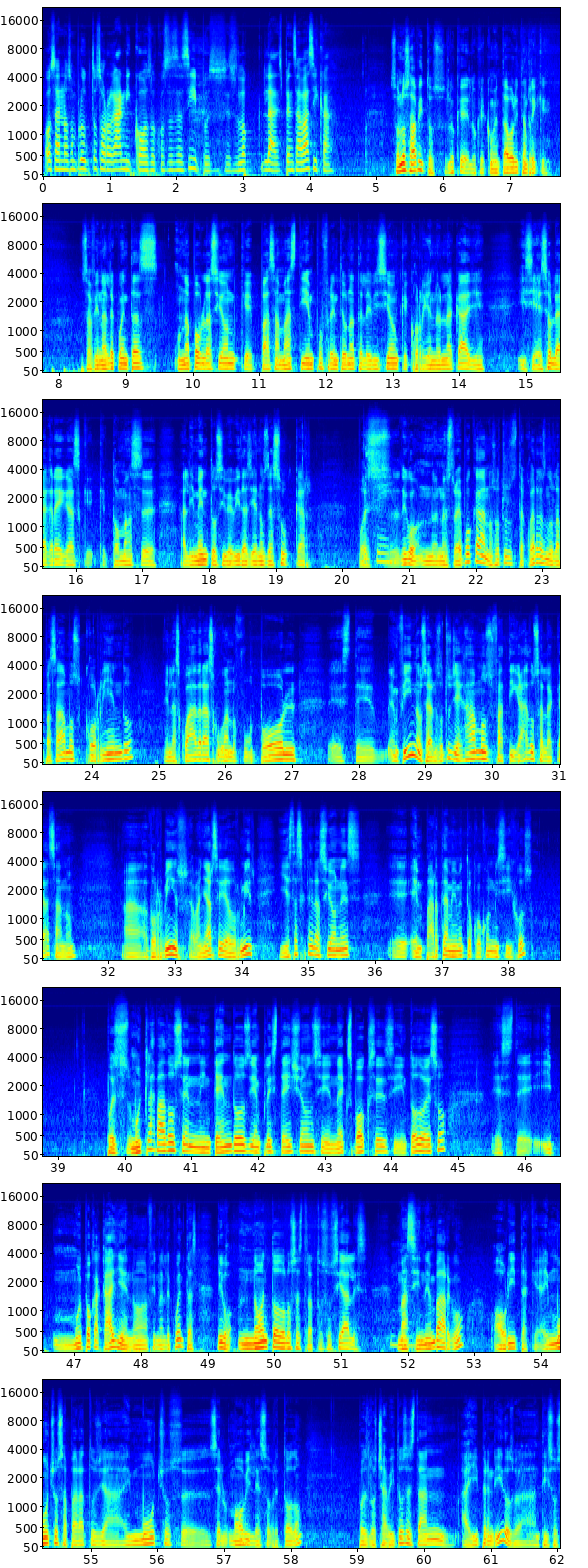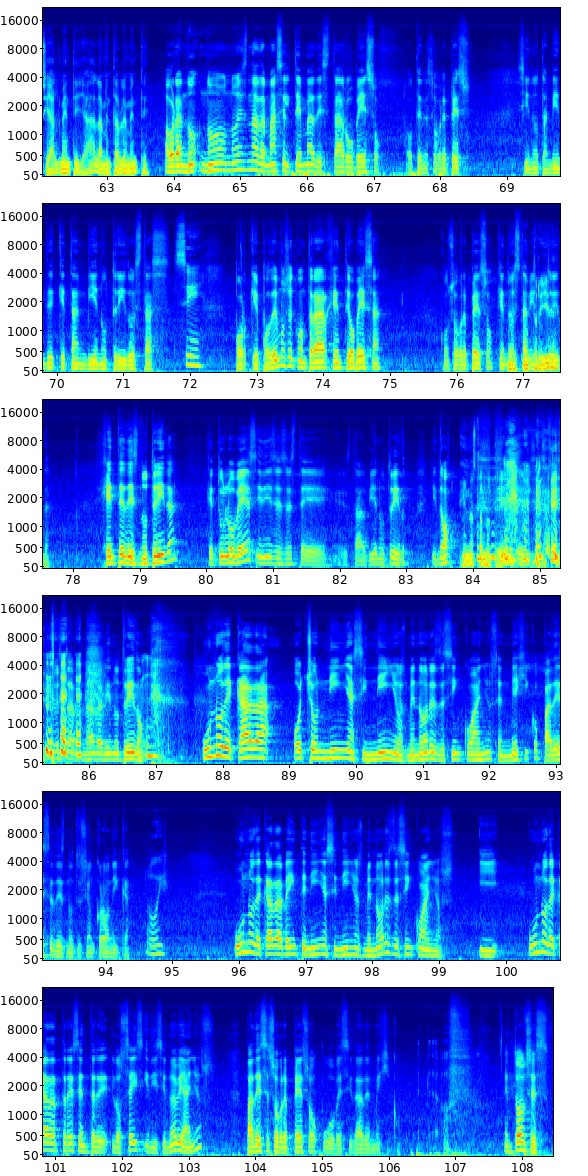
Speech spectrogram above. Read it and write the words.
O sea, no son productos orgánicos o cosas así, pues es lo, la despensa básica. Son los hábitos, lo que, lo que comentaba ahorita Enrique. O sea, a final de cuentas, una población que pasa más tiempo frente a una televisión que corriendo en la calle, y si a eso le agregas que, que tomas eh, alimentos y bebidas llenos de azúcar, pues Sí. digo, en nuestra época nosotros, ¿te acuerdas? Nos la pasábamos corriendo en las cuadras, jugando fútbol, este, en fin, o sea, nosotros llegábamos fatigados a la casa, ¿no? A, a dormir, a bañarse y a dormir. Y estas generaciones, eh, en parte a mí me tocó con mis hijos, pues muy clavados en Nintendos y en PlayStations y en Xboxes y en todo eso, este, y muy poca calle, ¿no? A final de cuentas. Digo, no en todos los estratos sociales. Más Ujú. sin embargo, ahorita que hay muchos aparatos ya, hay muchos eh, móviles sobre todo, pues los chavitos están ahí prendidos, ¿verdad? antisocialmente ya, lamentablemente. Ahora, no, no, no es nada más el tema de estar obeso o tener sobrepeso, sino también de qué tan bien nutrido estás. Sí. Porque podemos encontrar gente obesa con sobrepeso que no está bien nutrida. Gente desnutrida que tú lo ves y dices, este está bien nutrido. Y no, Y no el- nutridos. el- no está nada bien nutrido. Uno de cada ocho niñas y niños menores de 5 años en México padece desnutrición crónica. Uy. Uno de cada 20 niñas y niños menores de 5 años y uno de cada tres entre los 6 y 19 años padece sobrepeso u obesidad en México. Entonces,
